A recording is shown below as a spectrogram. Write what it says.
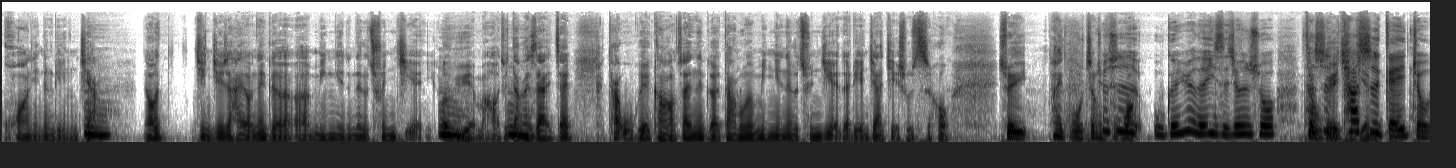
跨年那个连假，然后。紧接着还有那个呃，明年的那个春节二月嘛，哈，就大概是在在他五个月刚好在那个大陆明年那个春节的年假结束之后，所以泰国政府就是五个月的意思，就是说他是他是给九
